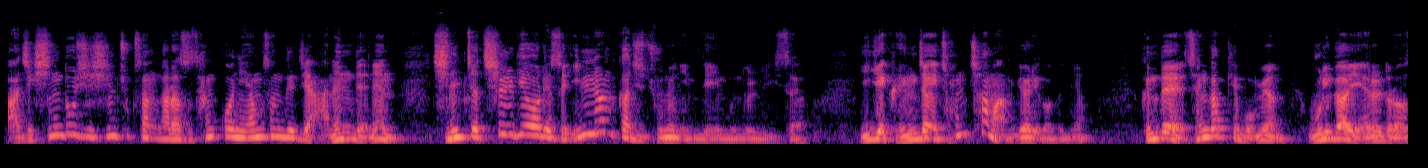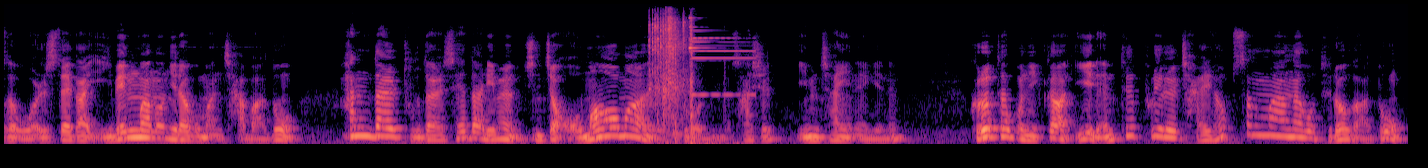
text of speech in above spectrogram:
아직 신도시 신축 상가라서 상권이 형성되지 않은 데는 진짜 7개월에서 1년까지 주는 임대인분들도 있어요. 이게 굉장히 천차만별이거든요. 근데 생각해 보면 우리가 예를 들어서 월세가 200만 원이라고만 잡아도 한 달, 두 달, 세 달이면 진짜 어마어마한 액수거든요. 사실 임차인에게는 그렇다 보니까 이 렌트 프리를 잘 협상만 하고 들어가도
